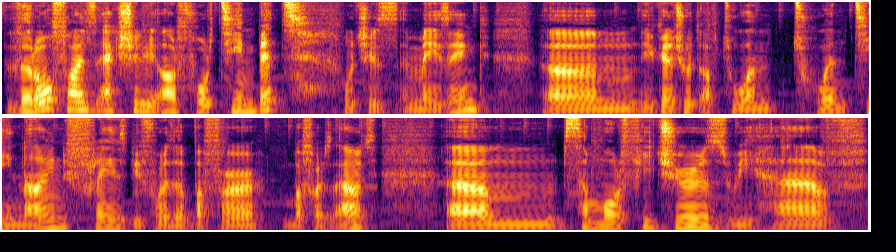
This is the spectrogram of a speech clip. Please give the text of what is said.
The RAW files actually are 14-bit, which is amazing. Um, you can shoot up to 129 frames before the buffer buffers out. Um, some more features we have.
